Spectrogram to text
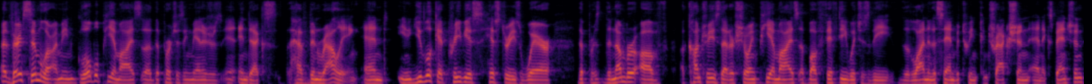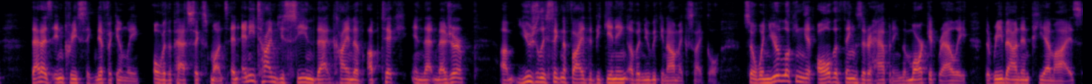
Uh, very similar. I mean, global PMIs, uh, the Purchasing Managers Index, have been rallying, and you, know, you look at previous histories where the the number of uh, countries that are showing PMIs above 50, which is the the line in the sand between contraction and expansion, that has increased significantly over the past six months. And anytime you've seen that kind of uptick in that measure, um, usually signified the beginning of a new economic cycle. So when you're looking at all the things that are happening, the market rally, the rebound in PMIs,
